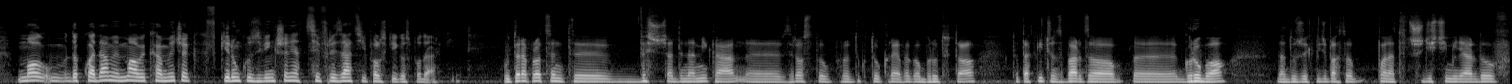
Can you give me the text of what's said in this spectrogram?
dokładamy mały kamyczek w kierunku zwiększenia cyfryzacji polskiej gospodarki. 1,5% y, wyższa dynamika y, wzrostu produktu krajowego brutto, to tak licząc bardzo y, grubo, na dużych liczbach to ponad 30 miliardów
